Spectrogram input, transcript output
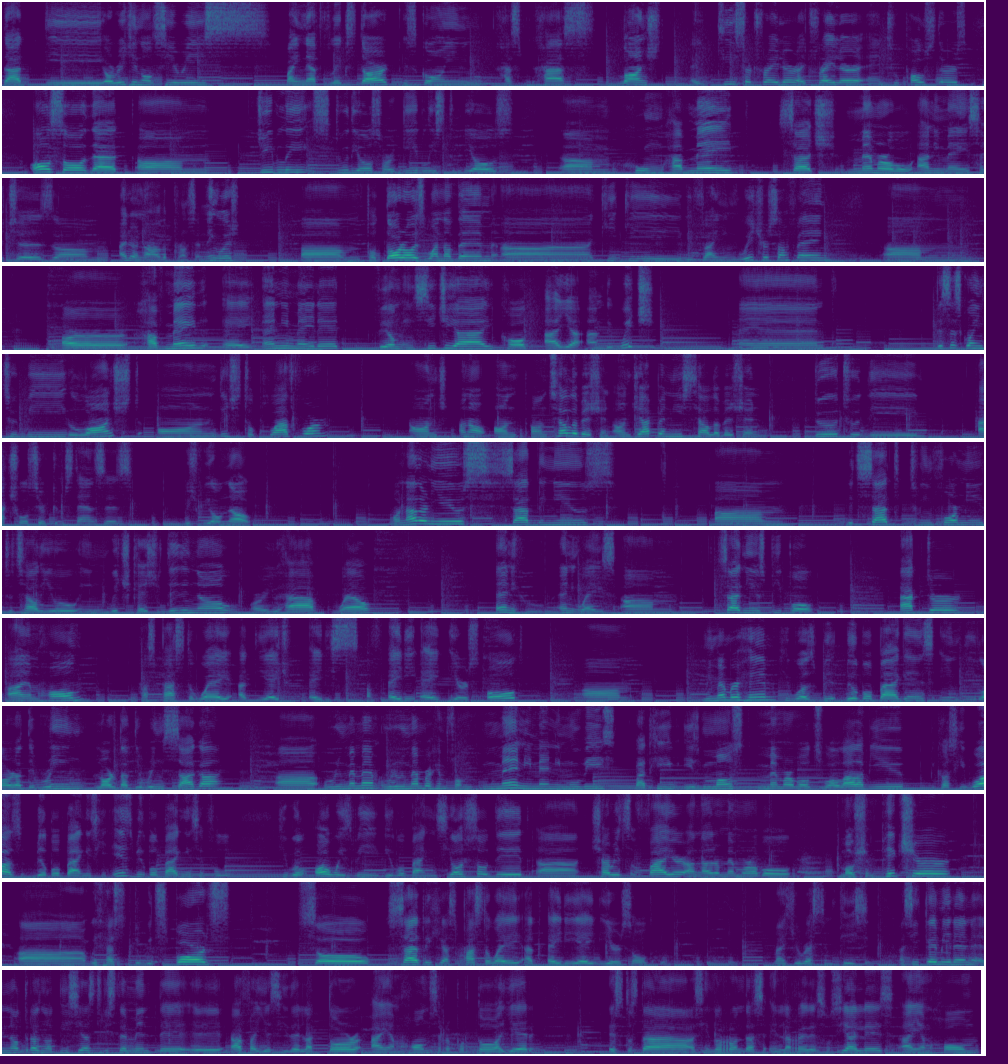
that the original series by Netflix Dark is going has has launched a teaser trailer, a trailer, and two posters. Also, that um, Ghibli Studios or Ghibli Studios, um, whom have made such memorable anime such as um, I don't know how to pronounce it in English. Um, Totoro is one of them. Uh, Kiki the Flying Witch or something. Um, are have made a animated film in CGI called Aya and the Witch, and this is going to be launched on digital platform on oh no on on television on Japanese television due to the actual circumstances which we all know. On other news, sadly news, um, it's sad to inform you to tell you in which case you didn't know or you have. Well, anywho, anyways, um, sad news, people. Actor Ian Holm has passed away at the age of, 80, of 88 years old. Um, remember him? He was Bilbo Baggins in the Lord of the Ring, Lord of the Rings saga. Uh, remember, we remember him from many, many movies, but he is most memorable to a lot of you because he was Bilbo Baggins. He is Bilbo Baggins and full. He will always be Bilbo Baggins. He also did uh, Chariots of Fire, another memorable motion picture, uh, which has to do with sports. So sadly, he has passed away at 88 years old. May he rest in peace. Así que miren, en otras noticias, tristemente eh, ha fallecido el actor Ian Holmes, se reportó ayer. Esto está haciendo rondas en las redes sociales. Ian Holmes,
